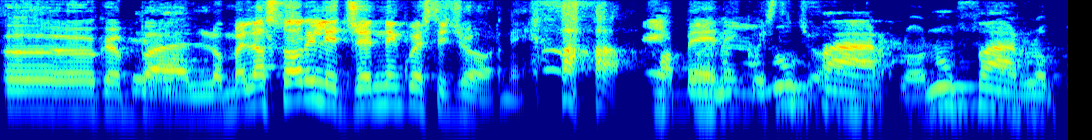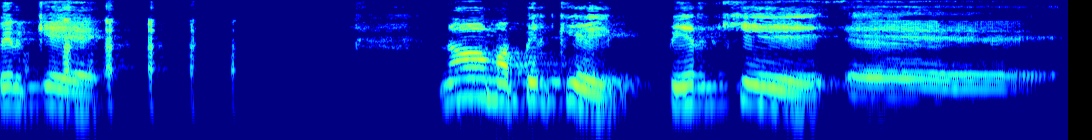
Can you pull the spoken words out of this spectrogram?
Uh, che bello, me la sto rileggendo in questi giorni. Va ecco, bene in questi non giorni. farlo, non farlo perché... no, ma perché? Perché eh,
